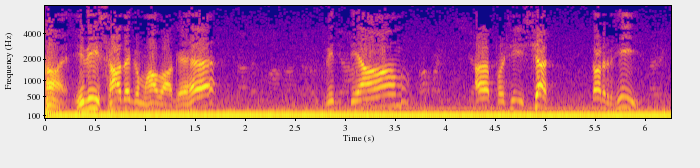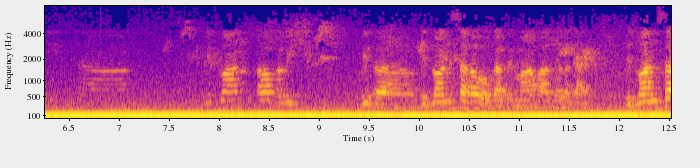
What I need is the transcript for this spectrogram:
हाँ यदि साधक महाभाग है विद्याम अपठिष्यत तरही। विद्वान् अभविष्य विद्वान् सह होगा फिर महाभाग लगाए विद्वान् सह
